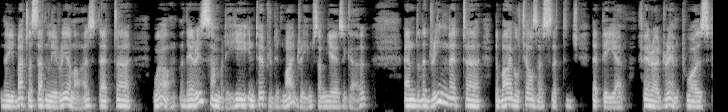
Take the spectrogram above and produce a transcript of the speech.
the butler suddenly realized that, uh, well, there is somebody. He interpreted my dream some years ago. And the dream that uh, the Bible tells us that that the uh, Pharaoh dreamt was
